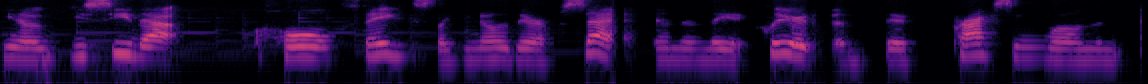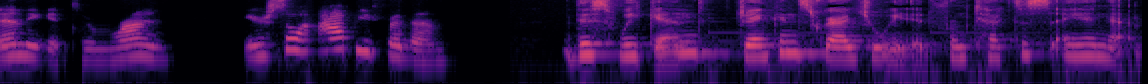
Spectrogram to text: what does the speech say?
you know, you see that whole face, like, you know, they're upset and then they get cleared and they're practicing well and then, then they get to run. You're so happy for them. This weekend, Jenkins graduated from Texas A&M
